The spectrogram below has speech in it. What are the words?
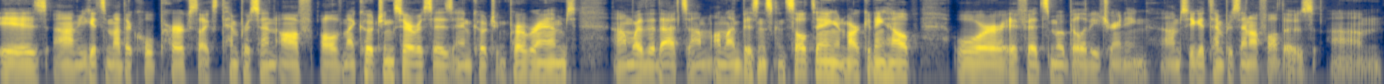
is um, you get some other cool perks like 10% off all of my coaching services and coaching programs, um, whether that's um, online business consulting and marketing help, or if it's mobility training. Um, so you get 10% off all those um,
